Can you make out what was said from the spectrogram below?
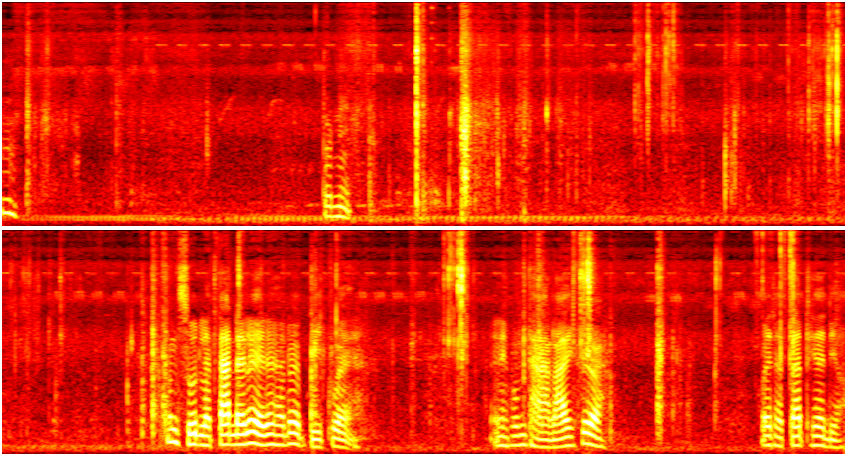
อืมต้นนี้มันสุดละตัดได้เลยนะครับด้วยปีกล้วย อันนี้ผมถ่าลายเครือไว้ถ้าตัดแค่เดียว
